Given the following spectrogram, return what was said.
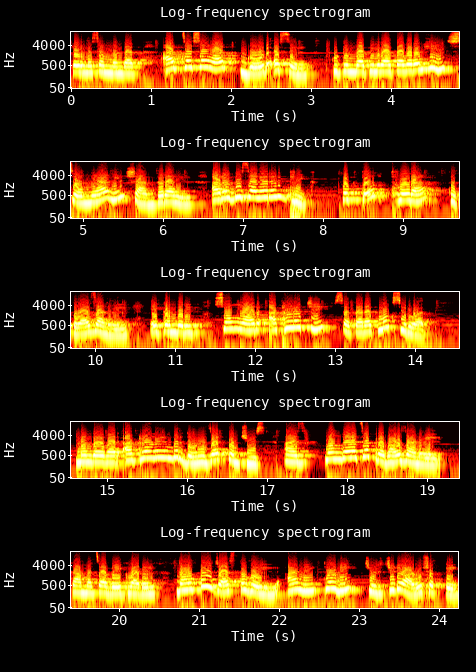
प्रेमसंबंधात आजचा संवाद गोड असेल. कुटुंबातील वातावरण ही सौम्य आणि शांत राहील. आरोग्य साधारण ठीक. फक्त थोडा थकवा जाणवेल. एकंदरीत सोमवार आठवड्याची सकारात्मक सुरुवात. मंगळवार अठरा नोव्हेंबर दोन हजार पंचवीस. आज मंगळाचा प्रभाव जाणवेल. कामाचा वेग वाढेल धावपळ जास्त होईल आणि थोडी चिडचिड वाढू शकते.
